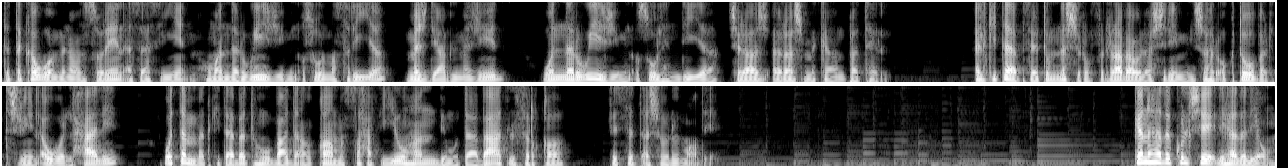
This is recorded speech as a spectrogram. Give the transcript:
تتكون من عنصرين أساسيين هما النرويجي من أصول مصرية مجدي عبد المجيد والنرويجي من أصول هندية شراج راشمكان باتيل. الكتاب سيتم نشره في الرابع والعشرين من شهر أكتوبر تشرين الأول الحالي وتمت كتابته بعد أن قام الصحفي يوهان بمتابعة الفرقة في الست أشهر الماضية. كان هذا كل شيء لهذا اليوم.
